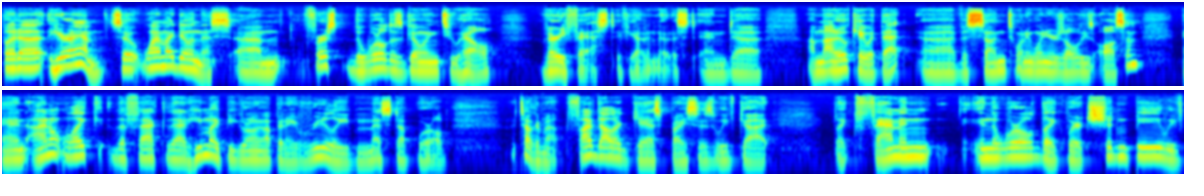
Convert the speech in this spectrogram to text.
But uh, here I am. So why am I doing this? Um, first, the world is going to hell very fast, if you haven't noticed, and uh, I'm not okay with that. Uh, I have a son, 21 years old. He's awesome, and I don't like the fact that he might be growing up in a really messed up world. We're talking about five dollar gas prices. We've got like famine in the world, like where it shouldn't be. We've,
